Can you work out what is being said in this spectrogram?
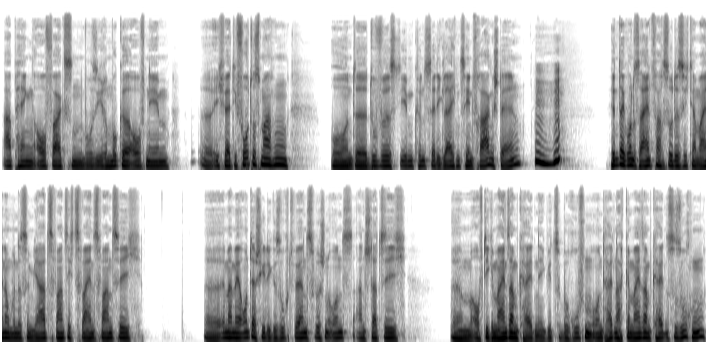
abhängen, aufwachsen, wo sie ihre Mucke aufnehmen, äh, ich werde die Fotos machen und äh, du wirst jedem Künstler die gleichen zehn Fragen stellen. Mhm. Hintergrund ist einfach so, dass ich der Meinung bin, dass im Jahr 2022 äh, immer mehr Unterschiede gesucht werden zwischen uns, anstatt sich ähm, auf die Gemeinsamkeiten irgendwie zu berufen und halt nach Gemeinsamkeiten zu suchen.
